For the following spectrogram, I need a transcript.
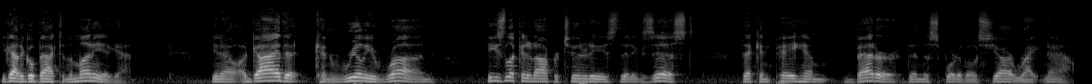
you got to go back to the money again. You know, a guy that can really run he's looking at opportunities that exist that can pay him better than the sport of OCR right now.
